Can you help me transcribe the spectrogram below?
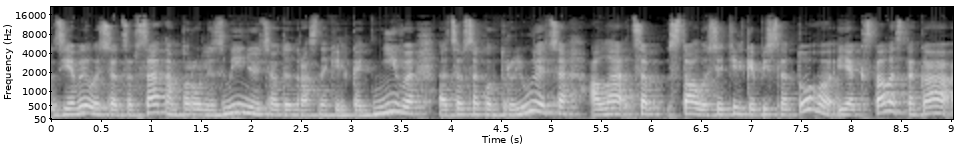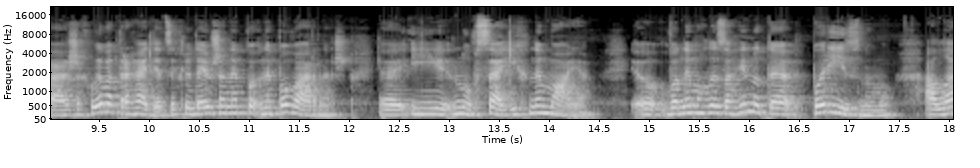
з'явилося це все. Там паролі змінюються один раз на кілька днів. Це все контролюється, але це сталося тільки після того, як сталася така жахлива трагедія. Цих людей вже не повернеш. І ну, все, їх немає. Е, вони могли загинути по-різному, але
